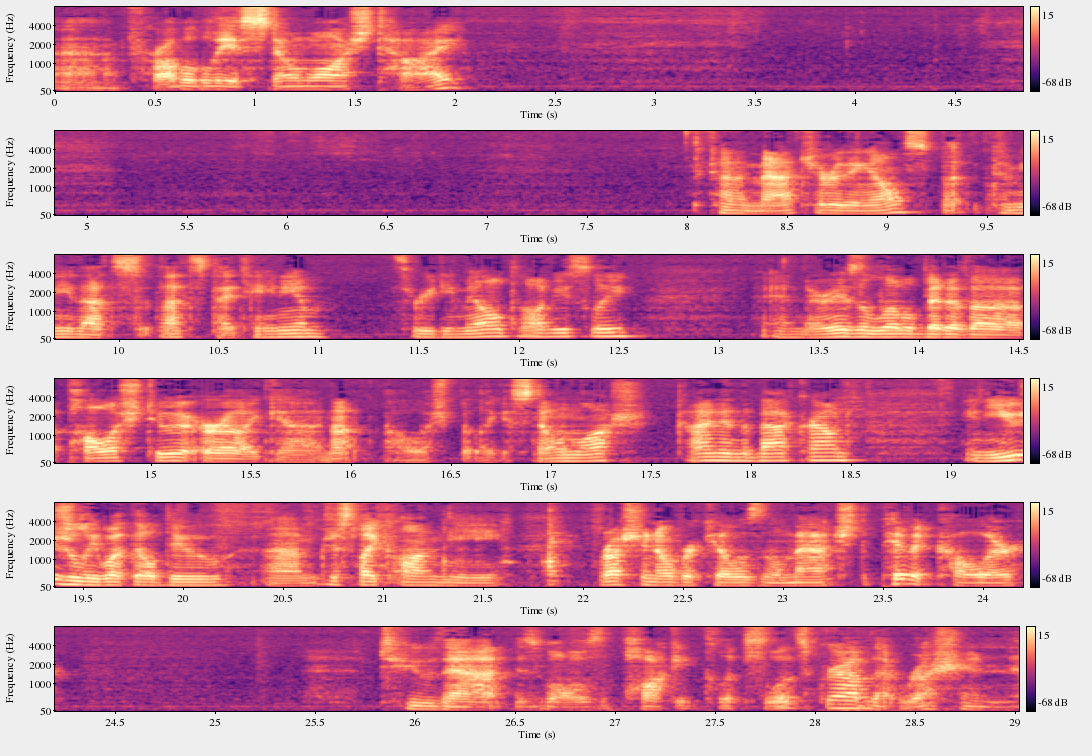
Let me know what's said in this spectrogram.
uh, probably a stonewash tie. To kind of match everything else, but to me that's that's titanium, 3D milled, obviously. And there is a little bit of a polish to it, or like a, not polish, but like a stonewash kind in the background. And usually what they'll do, um, just like on the Russian overkill, is they'll match the pivot collar to that as well as the pocket clip. So let's grab that Russian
